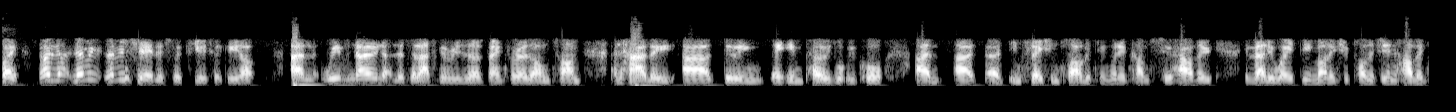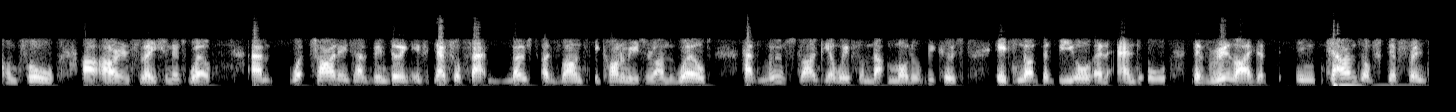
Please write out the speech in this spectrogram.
wait, let, let, me let me share this with you, Sakina. Um, we've known the African Reserve Bank for a long time and how they are doing. They impose what we call um, uh, uh, inflation targeting when it comes to how they evaluate the monetary policy and how they control our, our inflation as well. Um, what Chinese have been doing, in natural fact, most advanced economies around the world have moved slightly away from that model because it's not the be all and end all. They've realized that in terms of different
